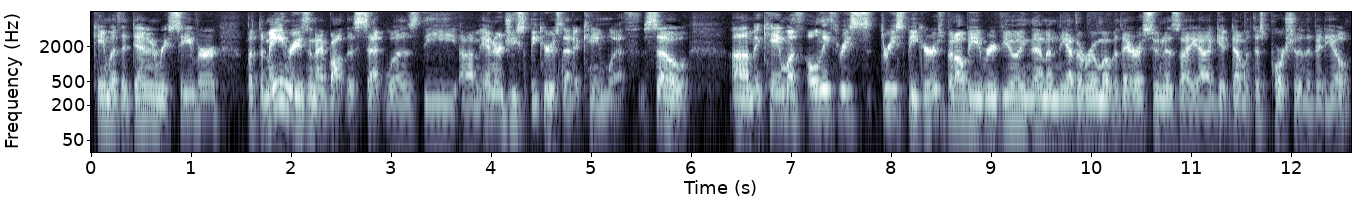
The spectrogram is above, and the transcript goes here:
came with a Denon receiver, but the main reason I bought this set was the um, Energy speakers that it came with. So um, it came with only three three speakers, but I'll be reviewing them in the other room over there as soon as I uh, get done with this portion of the video.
